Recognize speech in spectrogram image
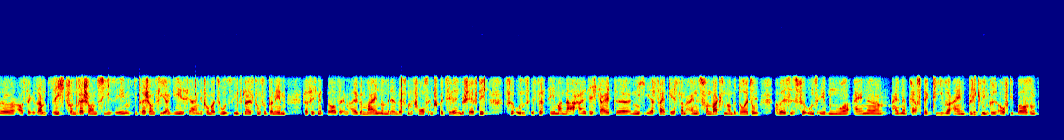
äh, aus der Gesamtsicht von Drescher C sehen. Die Drescher C AG ist ja ein Informationsdienstleistungsunternehmen, das sich mit Börse im Allgemeinen und mit Investmentfonds im Speziellen beschäftigt. Für uns ist das Thema Nachhaltigkeit äh, nicht erst seit gestern eines von wachsender Bedeutung, aber es ist für uns eben nur eine, eine Perspektive, ein Blickwinkel auf die Börsen,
